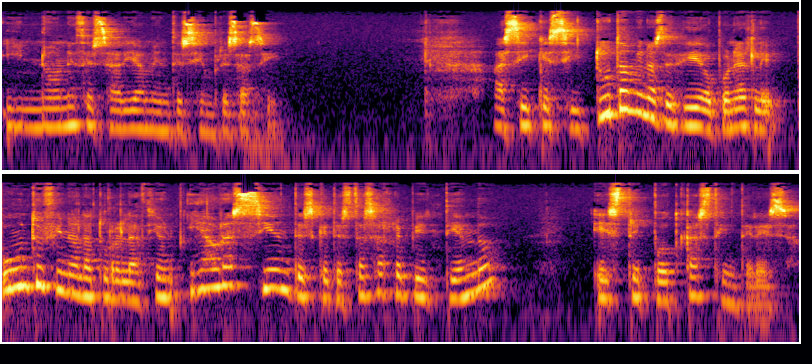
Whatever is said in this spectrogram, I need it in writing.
Y no necesariamente siempre es así. Así que si tú también has decidido ponerle punto y final a tu relación y ahora sientes que te estás arrepintiendo, este podcast te interesa.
